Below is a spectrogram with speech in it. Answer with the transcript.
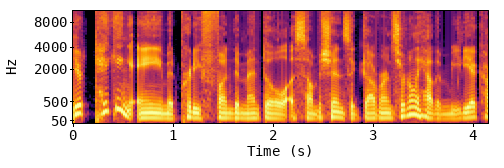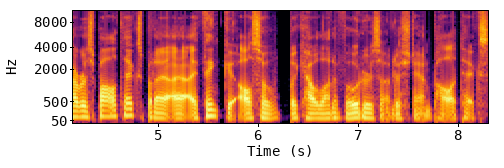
you're taking aim at pretty fundamental assumptions that govern certainly how the media covers politics, but I, I, think also like how a lot of voters understand politics.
